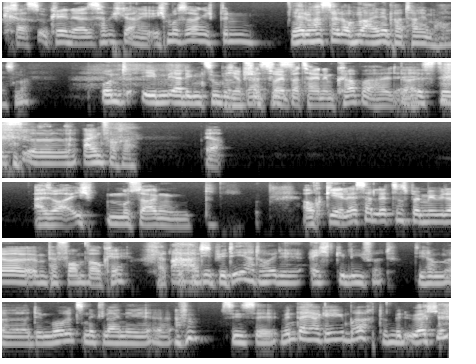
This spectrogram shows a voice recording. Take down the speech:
Krass, okay, ne, das habe ich gar nicht. Ich muss sagen, ich bin. Ja, du hast halt auch nur eine Partei im Haus, ne? Und ebenerdigen Zugang. Ich habe Da schon zwei das, Parteien im Körper halt, Da ey. ist das äh, einfacher. Ja. Also ich muss sagen, auch GLS hat letztens bei mir wieder ähm, performt, war okay. Hat Ah, gepasst. die PD hat heute echt geliefert. Die haben äh, dem Moritz eine kleine äh, süße Winterjacke gebracht mit Öhrchen.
